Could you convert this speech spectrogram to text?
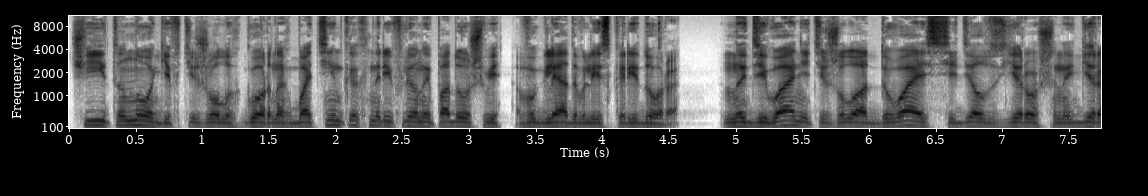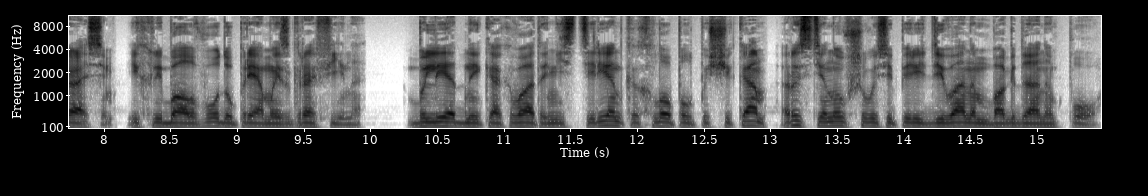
Чьи-то ноги в тяжелых горных ботинках на рифленой подошве выглядывали из коридора. На диване, тяжело отдуваясь, сидел взъерошенный Герасим и хлебал воду прямо из графина. Бледный, как вата Нестеренко, хлопал по щекам растянувшегося перед диваном Богдана По.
